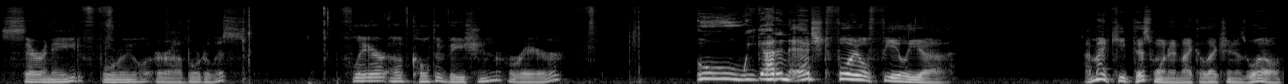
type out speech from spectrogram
Serenade, foil or uh, borderless. Flare of Cultivation, rare. Ooh, we got an etched foil Phelia. I might keep this one in my collection as well.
